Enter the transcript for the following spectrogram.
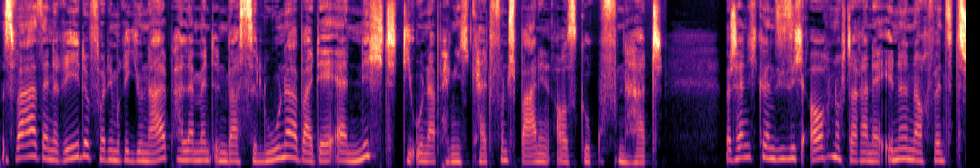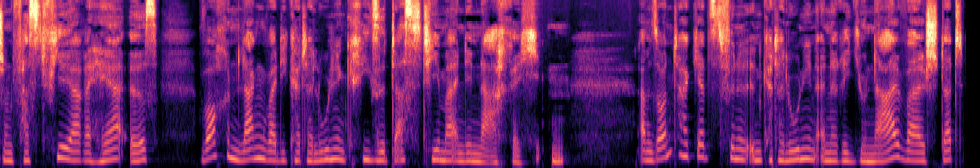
Es war seine Rede vor dem Regionalparlament in Barcelona, bei der er nicht die Unabhängigkeit von Spanien ausgerufen hat. Wahrscheinlich können Sie sich auch noch daran erinnern, auch wenn es jetzt schon fast vier Jahre her ist. Wochenlang war die Katalonien-Krise das Thema in den Nachrichten. Am Sonntag jetzt findet in Katalonien eine Regionalwahl statt,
